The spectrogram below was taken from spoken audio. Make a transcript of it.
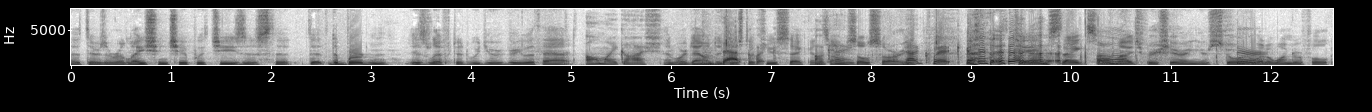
that there's a relationship with Jesus, that, that the burden is lifted. Would you agree with that? Oh my gosh. And we're down to That just a few seconds. I'm so sorry. That quick. James, thanks so much for sharing your story. Sure. What a wonderful,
